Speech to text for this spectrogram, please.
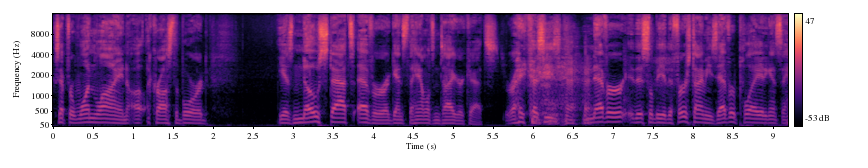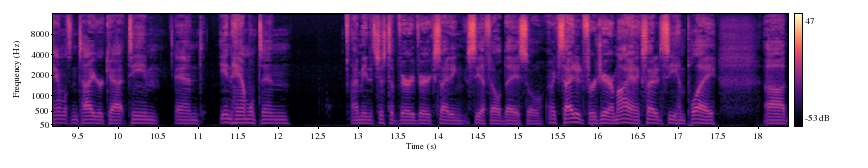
except for one line across the board. He has no stats ever against the Hamilton Tiger Cats, right? Because he's never, this will be the first time he's ever played against the Hamilton Tiger Cat team and in Hamilton. I mean, it's just a very, very exciting CFL day. So I'm excited for Jeremiah and excited to see him play. Uh,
